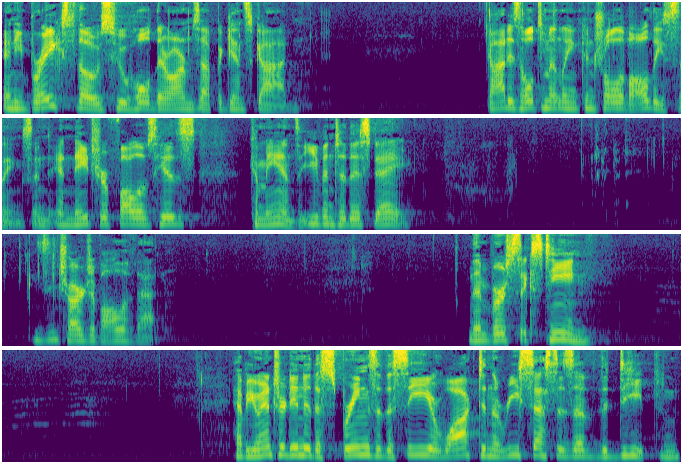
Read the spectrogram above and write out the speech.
And he breaks those who hold their arms up against God. God is ultimately in control of all these things, and, and nature follows his commands, even to this day. He's in charge of all of that. Then, verse 16 Have you entered into the springs of the sea or walked in the recesses of the deep? And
